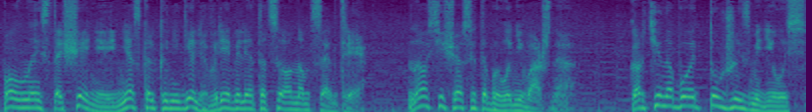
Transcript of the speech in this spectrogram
Полное истощение и несколько недель в реабилитационном центре. Но сейчас это было неважно. Картина боя тут же изменилась.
